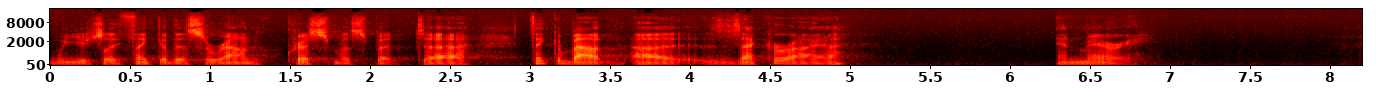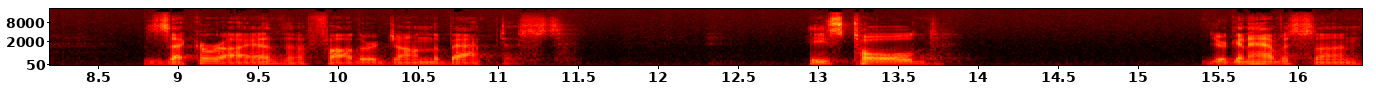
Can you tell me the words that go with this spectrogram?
We usually think of this around Christmas, but uh, think about uh, Zechariah and Mary. Zechariah, the father of John the Baptist, he's told, You're going to have a son,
